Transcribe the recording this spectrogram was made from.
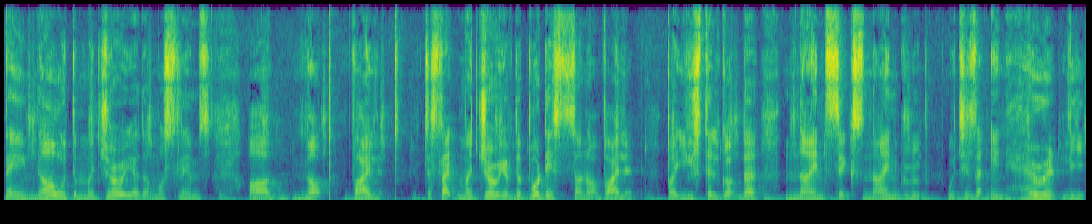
they know the majority of the Muslims are not violent. Just like majority of the Buddhists are not violent. But you still got the 969 group which is an inherently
